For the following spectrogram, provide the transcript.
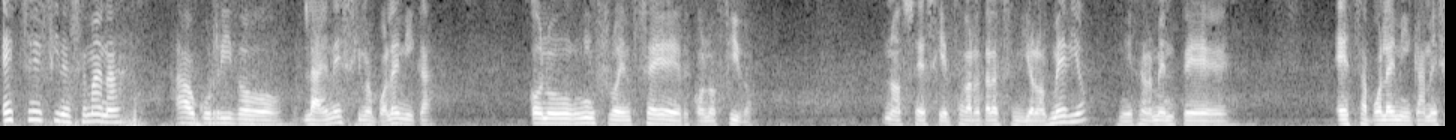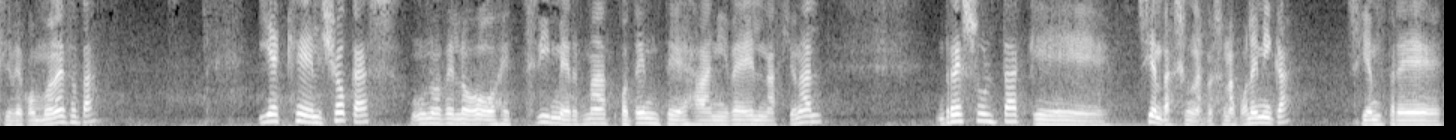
Este fin de semana ha ocurrido la enésima polémica con un influencer conocido. No sé si esto habrá trascendido los medios, ni realmente esta polémica me sirve como anécdota. Y es que el Shokas, uno de los streamers más potentes a nivel nacional, resulta que siempre ha sido una persona polémica, siempre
